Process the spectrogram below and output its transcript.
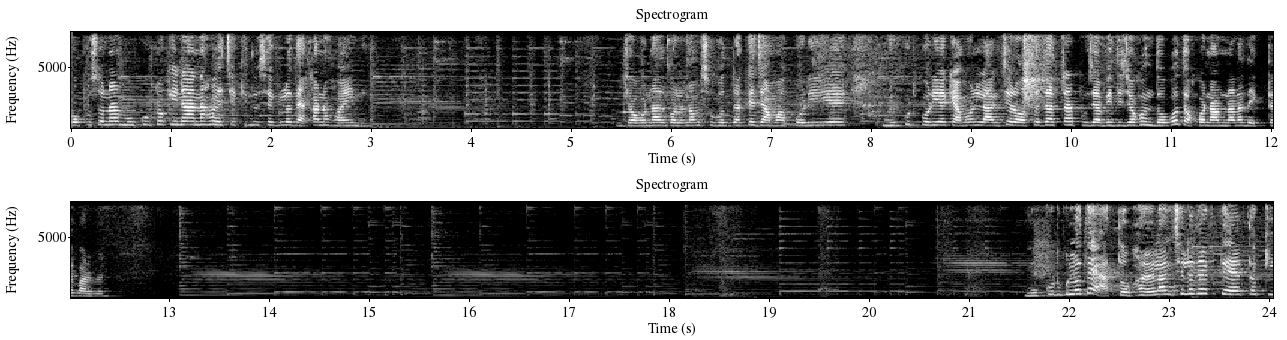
গোপু সোনার মুকুটও কিনে আনা হয়েছে, কিন্তু সেগুলো দেখানো হয়নি। জগন্নাথ বলরাম সুভদ্রাকে জামা পরিয়ে, মুকুট পরিয়ে কেমন লাগছে রথযাত্রার পূজাবিধি যখন দেবো তখন আপনারা দেখতে পারবেন। মুকুটগুলো তো এত ভালো লাগছিল দেখতে, তো কি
